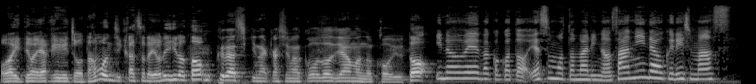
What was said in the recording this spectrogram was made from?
お相手は焼け町多文字桂頼弘と。倉敷中島行動ジャーマンのこういうと井上箱こと安本まりの3人でお送りします。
